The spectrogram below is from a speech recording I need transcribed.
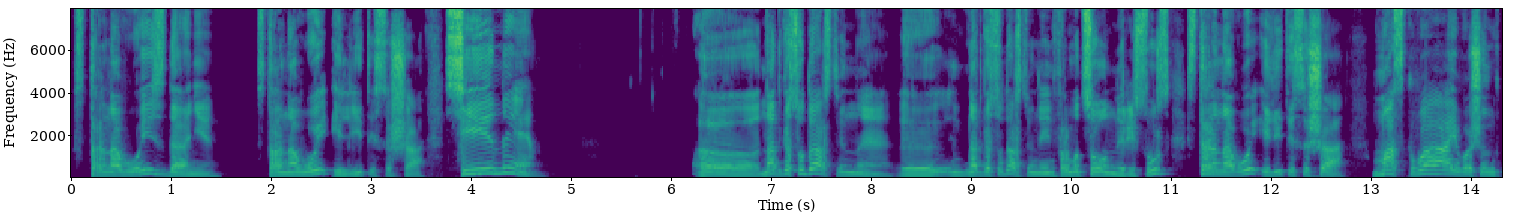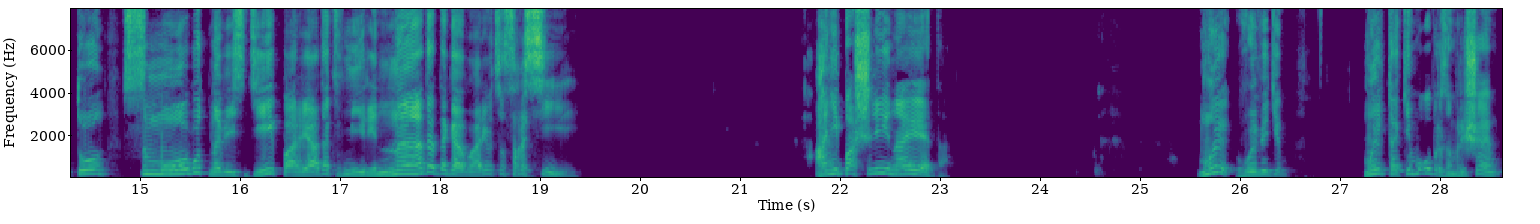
Страновое издание страновой элиты США. CNN надгосударственный, э, надгосударственный информационный ресурс страновой элиты США. Москва и Вашингтон смогут навести порядок в мире. Надо договариваться с Россией. Они пошли на это. Мы выведем, мы таким образом решаем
